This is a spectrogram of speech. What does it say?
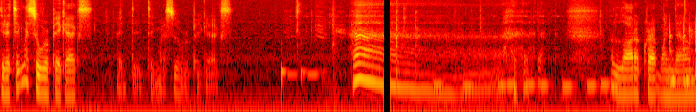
Did I take my silver pickaxe? I did take my silver pickaxe. a lot of crap went down.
